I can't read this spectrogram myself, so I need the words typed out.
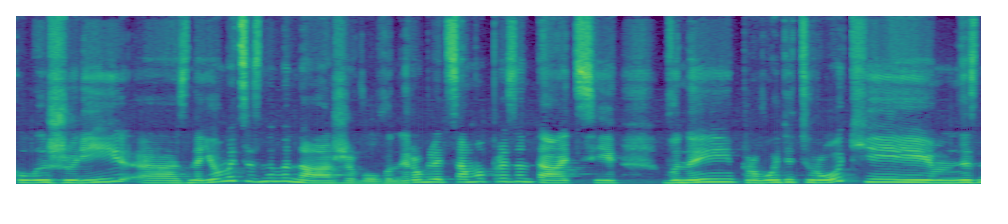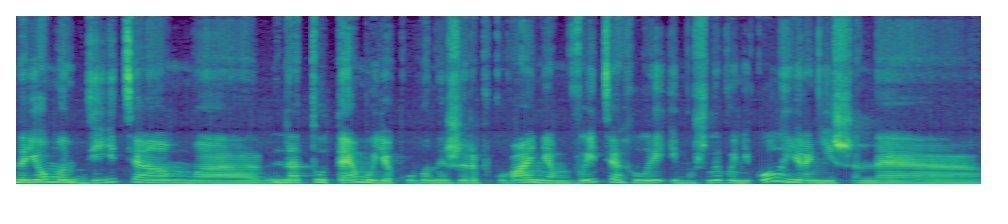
коли журі е, знайомиться з ними наживо. Вони роблять самопрезентації, вони проводять уроки незнайомим дітям е, на ту тему, яку вони жеребкуванням витягли, і, можливо, ніколи її раніше не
